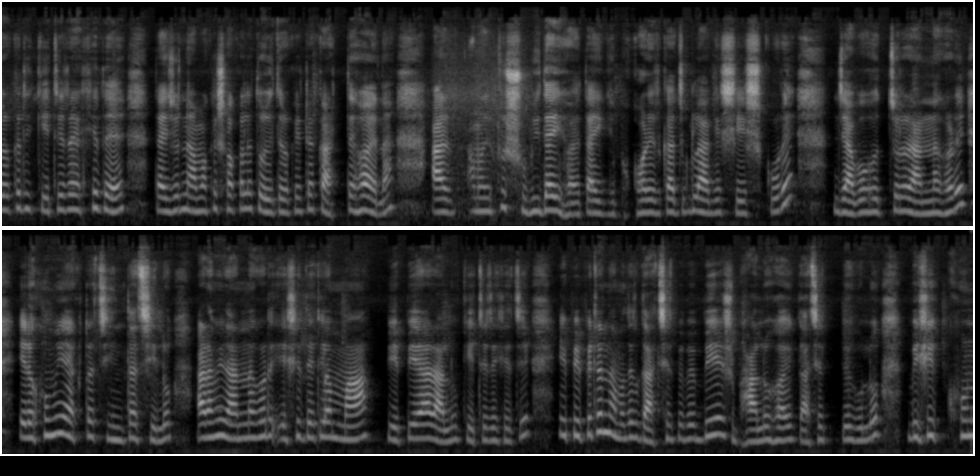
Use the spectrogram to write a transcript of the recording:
তরকারি কেটে রেখে দেয়, তাই জন্য আমাকে সকালে তরি তরকারিটা কাটতে হয়। না। আর আমার একটু সুবিধাই হয়, তাই ঘরের কাজগুলো আগে শেষ করে যাব হচ্ছিল রান্নাঘরে। এরকমই একটা চিন্তা ছিল। আর আমি রান্নাঘরে এসে দেখলাম মা পেঁপে আর আলু কেটে রেখেছে। এই পেঁপেটা না আমাদের গাছের পেঁপে বেশ ভালো হয়, গাছের পেঁপেগুলো বেশিক্ষণ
